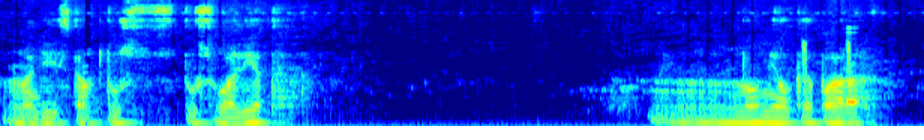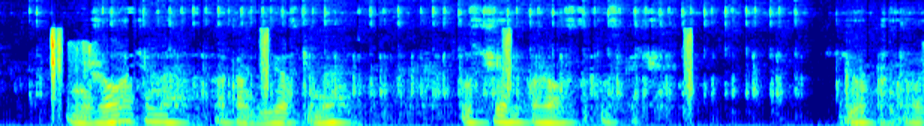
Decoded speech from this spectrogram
Надеюсь, там туз, туз валет. Но мелкая пара нежелательно. А там девятки, да? Туз черри, пожалуйста, туз печи. Ёб твою.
